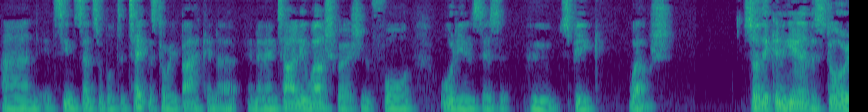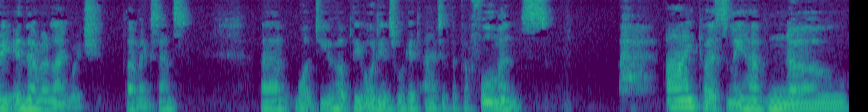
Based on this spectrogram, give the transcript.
and it seems sensible to take the story back in, a, in an entirely Welsh version for audiences who speak Welsh. So they can hear the story in their own language. That makes sense. Uh, what do you hope the audience will get out of the performance? I personally have no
